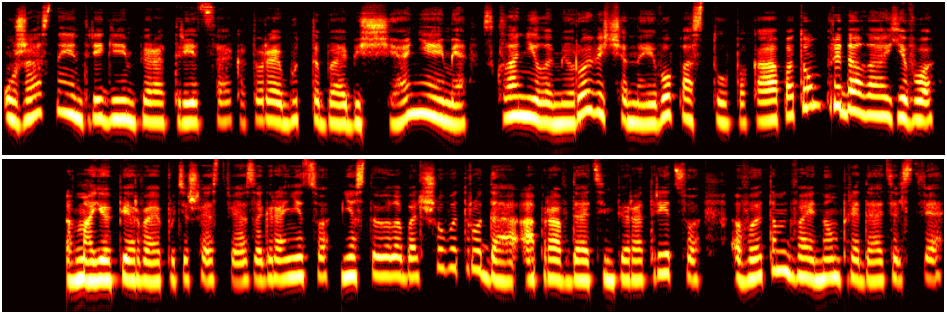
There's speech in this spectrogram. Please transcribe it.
ужасной интриге императрицы, которая будто бы обещаниями склонила Мировича на его поступок, а потом предала его. В мое первое путешествие за границу мне стоило большого труда оправдать императрицу в этом двойном предательстве.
